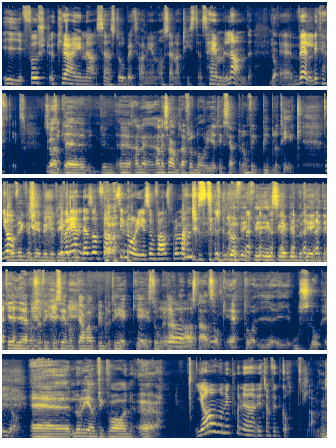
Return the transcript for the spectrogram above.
i först Ukraina, sen Storbritannien och sen artistens hemland. Ja. Eh, väldigt häftigt. Så Det att eh, eh, Ale- Alessandra från Norge till exempel, hon fick bibliotek. Ja, då fick vi se det biblioteket. var det enda som fanns i Norge som fanns på de andra ställena. Då fick vi se biblioteket i Kiev och så fick vi se något gammalt bibliotek i Storbritannien Ja. någonstans och ett då i, i Oslo. Ja. Eh, Loreen fick vara en ö. Ja, hon är på en ö utanför Gotland.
